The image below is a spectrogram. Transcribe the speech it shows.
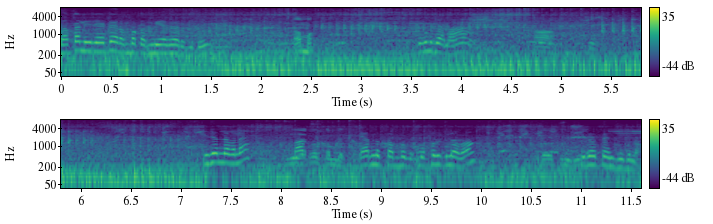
தக்காளி ரேட்டே ரொம்ப கம்மியாக தான் இருக்குது. ஆமாம் உங்களுக்கு தானா ஆ. இது என்ன விலை? இரநூத்தம்பது. முப்பது கிலோவா? இருபத்தஞ்சி. கிலோ.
